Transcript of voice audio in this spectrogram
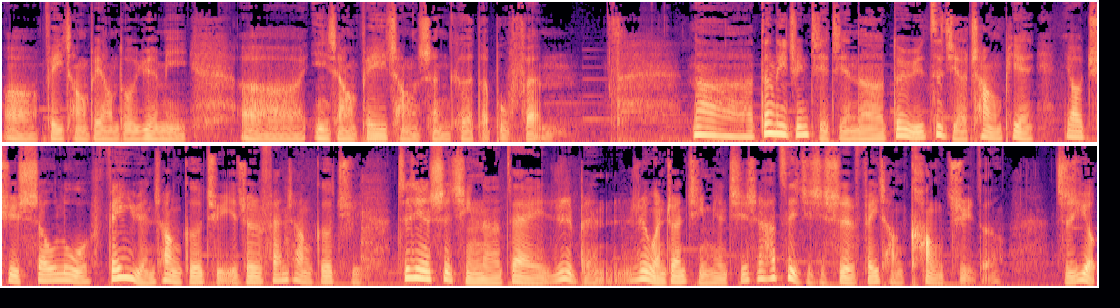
呃非常非常多乐迷呃印象非常深刻的部分。那邓丽君姐姐呢？对于自己的唱片要去收录非原创歌曲，也就是翻唱歌曲这件事情呢，在日本日文专辑里面，其实她自己是非常抗拒的。只有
